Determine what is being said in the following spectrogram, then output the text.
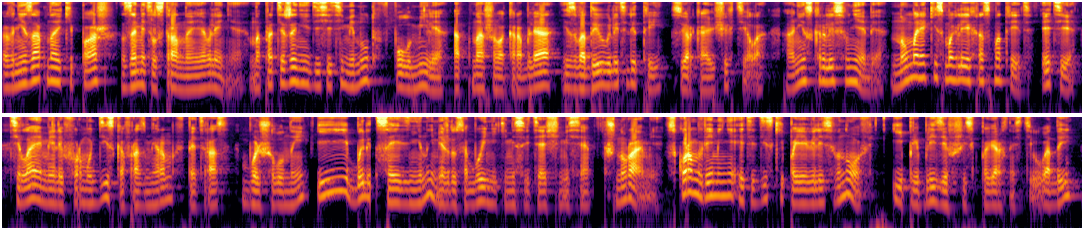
Внезапно экипаж заметил странное явление. На протяжении 10 минут в полумиле от нашего корабля из воды вылетели три сверкающих тела. Они скрылись в небе, но моряки смогли их рассмотреть. Эти тела имели форму дисков размером в 5 раз больше Луны и были соединены между собой некими светящимися шнурами. В скором времени эти диски появились вновь и, приблизившись к поверхности воды,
